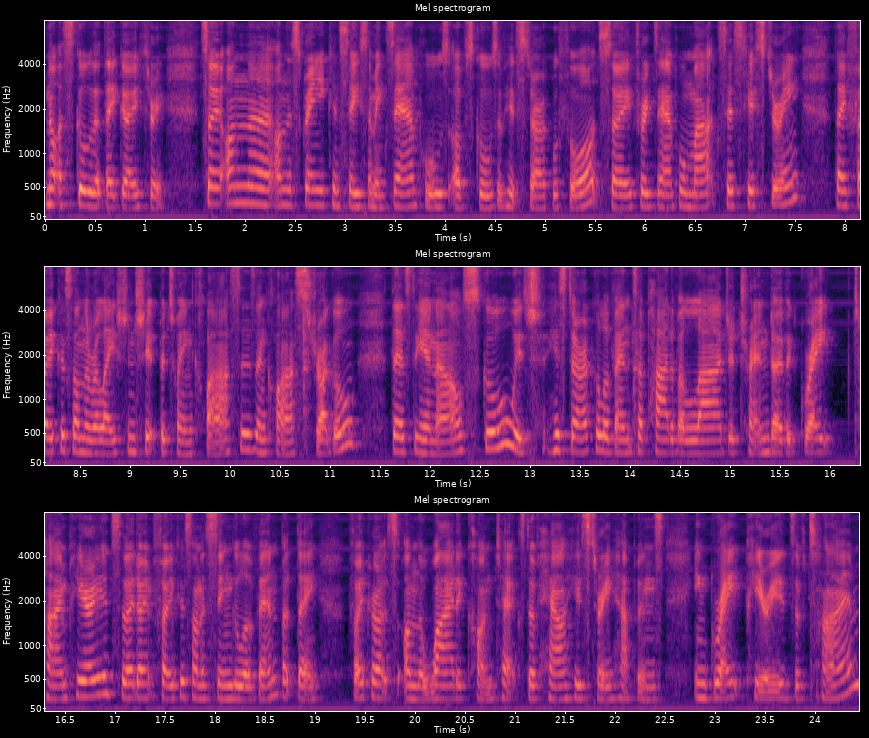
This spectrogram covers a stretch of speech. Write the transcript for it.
not a school that they go through. So on the on the screen you can see some examples of schools of historical thought. So for example Marxist history, they focus on the relationship between classes and class struggle. There's the Annales school which historical events are part of a larger trend over great time periods so they don't focus on a single event but they focus on the wider context of how history happens in great periods of time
